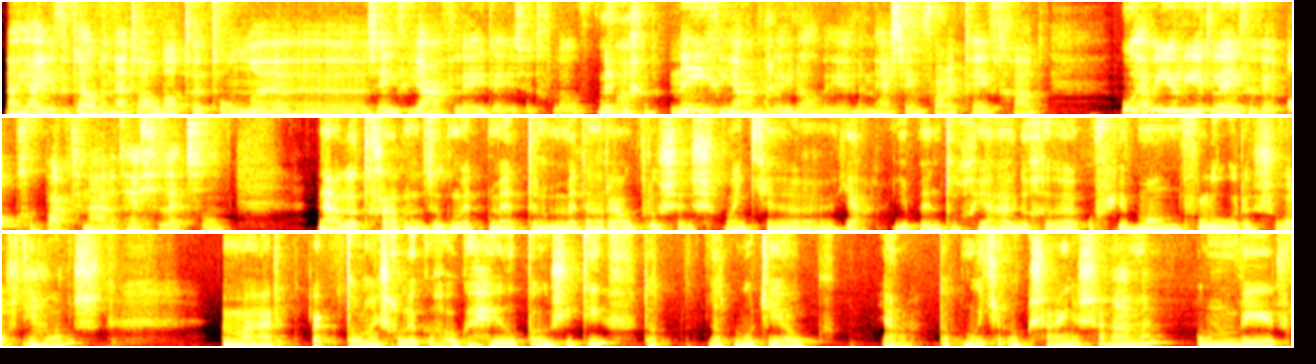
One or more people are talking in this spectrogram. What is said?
Nou ja, je vertelde net al dat eh, Ton eh, eh, zeven jaar geleden is het geloof ik? Negen. acht? Negen jaar Negen geleden jaar, alweer een herseninfarct heeft gehad. Hoe hebben jullie het leven weer opgepakt na dat hersenletsel? Nou, dat gaat natuurlijk met, met, met een rouwproces. Want je, ja, je bent toch je huidige of je man verloren zoals die Ja. was. Maar Ton is gelukkig ook heel positief. Dat, dat, moet, hij ook, ja, dat moet je ook zijn samen om weer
